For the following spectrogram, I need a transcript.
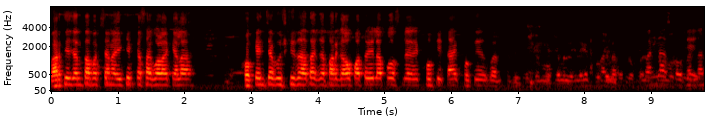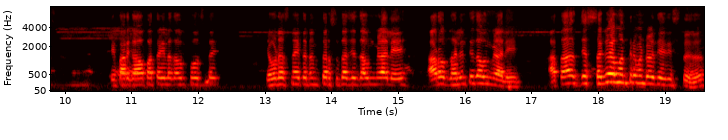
भारतीय जनता पक्षानं एक एक कसा गोळा केला? खोक्यांच्या गोष्टी तर आता फार गाव पातळीला पोहोचले खोके काय खोके ते? फार गाव पातळीला जाऊन पोहोचले. एवढंच नाही तर नंतर सुद्धा जे जाऊन मिळाले आरोप झाले ते जाऊन मिळाले. आता जे सगळं मंत्रिमंडळ जे दिसतं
